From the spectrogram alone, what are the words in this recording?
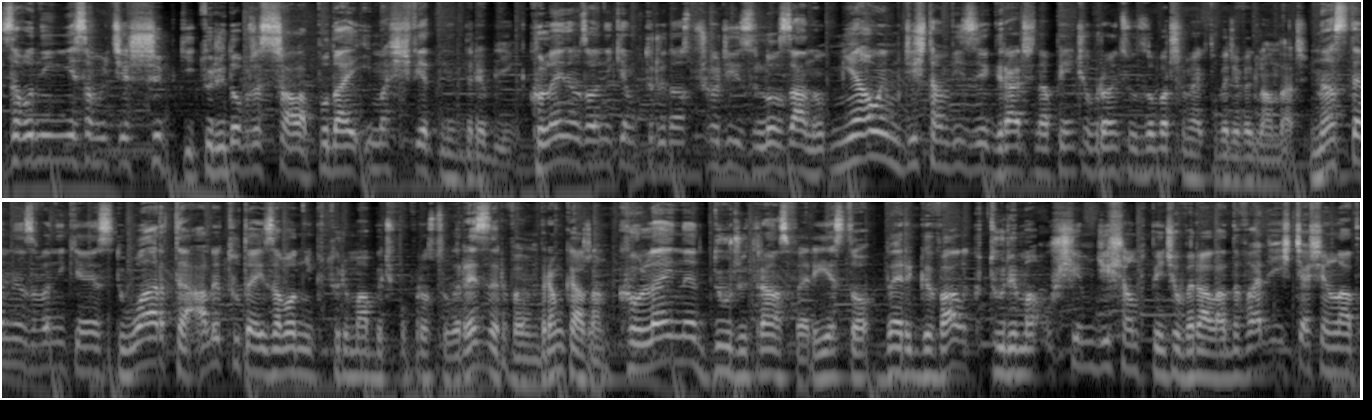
Zawodnik niesamowicie szybki, który dobrze strzela, podaje i ma świetny dribbling. Kolejnym zawodnikiem, który do nas przychodzi jest Lozano. Miałem gdzieś tam wizję grać na pięciu obrońców, zobaczymy jak to będzie wyglądać. Następnym zawodnikiem jest Duarte, ale tutaj zawodnik, który ma być po prostu rezerwowym bramkarzem. Kolejny duży transfer jest to Bergwal, który ma 85 overalla, 27 lat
